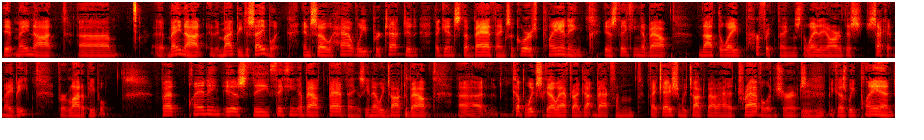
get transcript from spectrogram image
it may not. Um, it may not, it might be disabling. And so, have we protected against the bad things? Of course, planning is thinking about not the way perfect things, the way they are this second, maybe, for a lot of people. But planning is the thinking about bad things. You know, we talked about uh, a couple weeks ago after I got back from vacation, we talked about I had travel insurance because we planned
